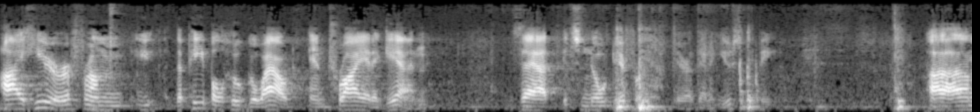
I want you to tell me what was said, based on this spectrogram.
I hear from the people who go out and try it again that it's no different out there than it used to be. Um,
